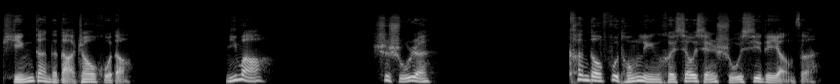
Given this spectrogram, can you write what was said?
平淡的打招呼道：“尼玛，是熟人。”看到副统领和萧贤熟悉的样子，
